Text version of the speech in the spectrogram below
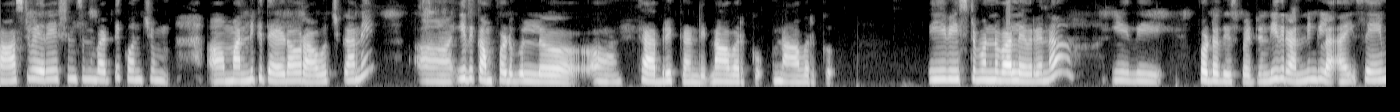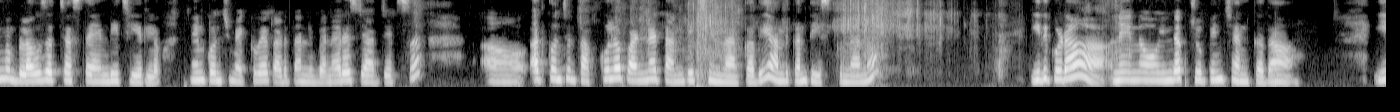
కాస్ట్ వేరియేషన్స్ని బట్టి కొంచెం మన్నికి తేడా రావచ్చు కానీ ఇది కంఫర్టబుల్ ఫ్యాబ్రిక్ అండి. నా వరకు నా వరకు. ఇవి ఇష్టమన్న వాళ్ళు ఎవరైనా ఇది ఫోటో తీసి పెట్టండి. ఇది రన్నింగ్ సేమ్ బ్లౌజ్ వచ్చేస్తాయండి ఈ చీరలో. నేను కొంచెం ఎక్కువే కడతాను బెనారస్ జార్జెట్స్. అది కొంచెం తక్కువలో పడినట్టు అనిపించింది నాకు అది. అందుకని తీసుకున్నాను. ఇది కూడా నేను ఇందాక చూపించాను కదా. ఈ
